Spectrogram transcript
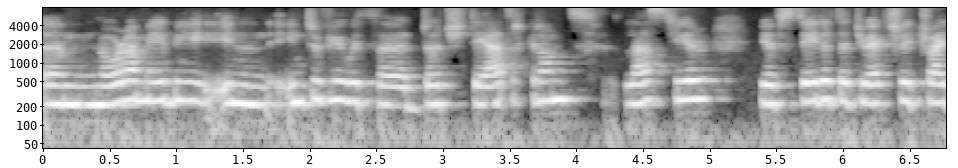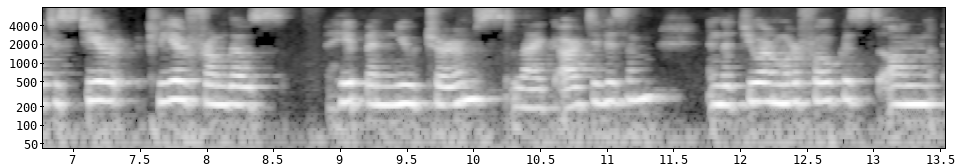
Um, Nora, maybe in an interview with the Dutch Theaterkrant last year, you have stated that you actually try to steer clear from those hip and new terms like artivism and that you are more focused on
